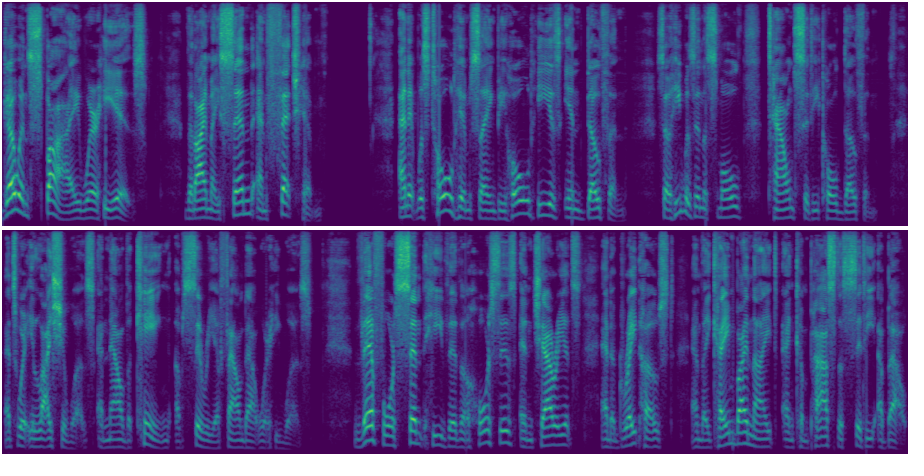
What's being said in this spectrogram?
Go and spy where he is, that I may send and fetch him. And it was told him, saying, Behold, he is in Dothan. So he was in a small town city called Dothan. That's where Elisha was. And now the king of Syria found out where he was. Therefore sent he thither horses and chariots and a great host, and they came by night and compassed the city about.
